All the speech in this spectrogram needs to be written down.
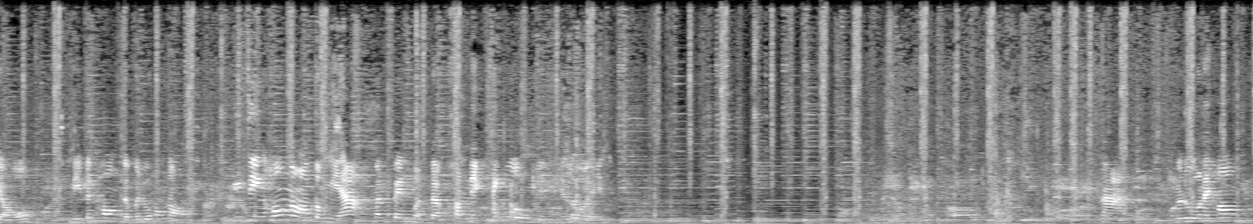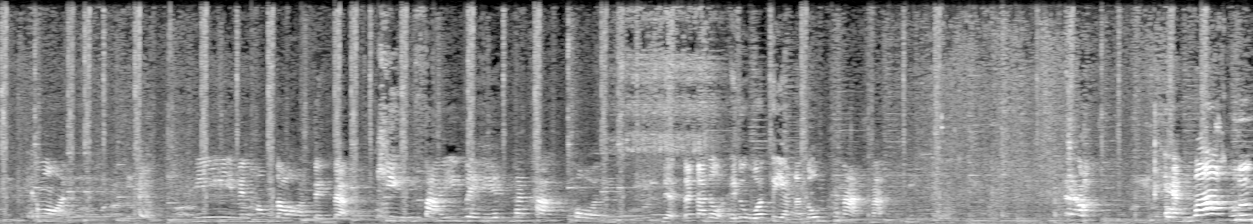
ดี๋ยวนี่เป็นห้องเดี๋ยวไปดูห้องนอน จริงๆ ห้องนอนตรงเนี้ยมันเป็นเหมือนแบบ connecting room อย่างนี้เลยนะมาดูในห้อง come on นี่เป็นห้องนอนเป็นแบบ king size bed นะคะคน เดี๋ยวจะกระโดดให้ดูว่าเตียงอะนุ่มขนาดไหนแข็งมากพึ่ง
